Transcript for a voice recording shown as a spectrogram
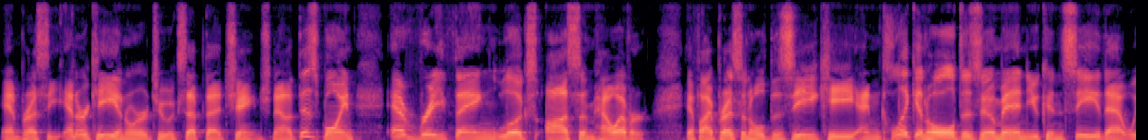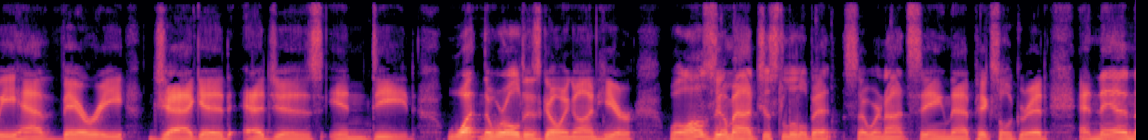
and press the Enter key in order to accept that change. Now at this point, everything looks awesome. However, if I press and hold the Z key and click and hold to zoom in, you can see that we have very jagged edges indeed. What in the world is going on here? Well, I'll zoom out just a little bit so we're not seeing that pixel grid. And then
